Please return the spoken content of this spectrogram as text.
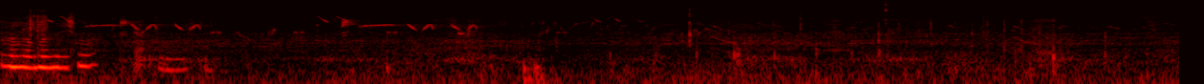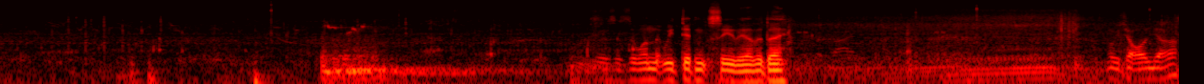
Hvad var med de små? Ja, de This is the one that we didn't see the other day. We saw all the others.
